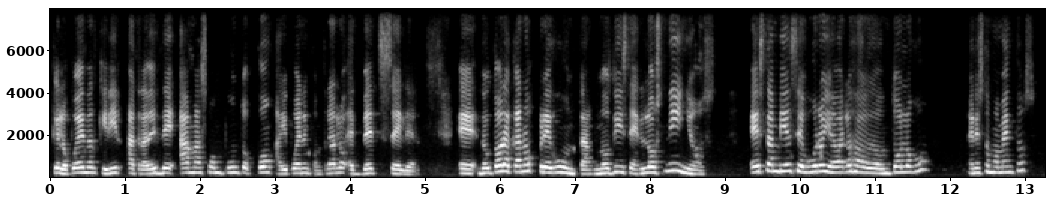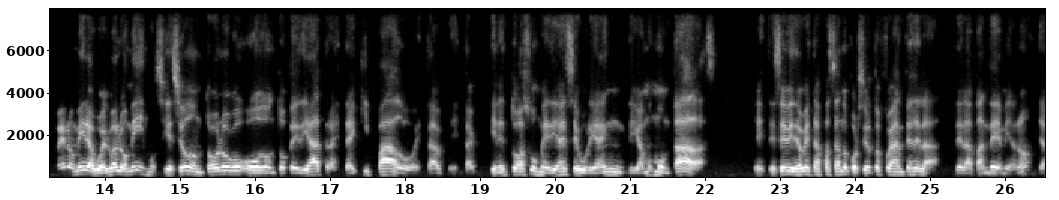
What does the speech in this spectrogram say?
que lo pueden adquirir a través de amazon.com. Ahí pueden encontrarlo, es bestseller. Eh, doctor, acá nos preguntan, nos dicen, los niños, ¿es también seguro llevarlos al odontólogo en estos momentos? Bueno, mira, vuelvo a lo mismo. Si ese odontólogo o odontopediatra está equipado, está, está, tiene todas sus medidas de seguridad, en, digamos, montadas. Este, ese video que estás pasando, por cierto, fue antes de la, de la pandemia, ¿no? Ya,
